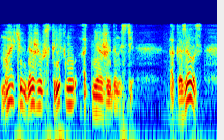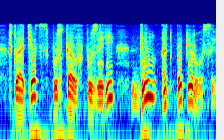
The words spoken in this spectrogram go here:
Мальчик даже вскрикнул от неожиданности. Оказалось, что отец спускал в пузыри дым от папиросы.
